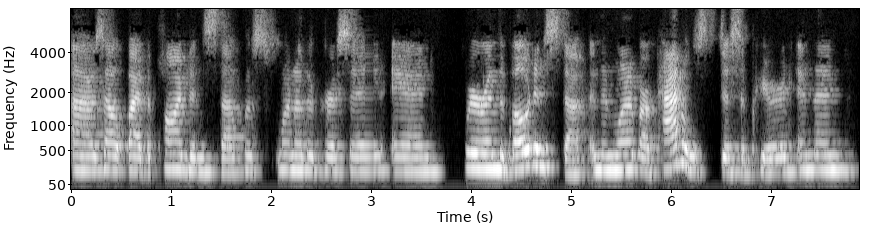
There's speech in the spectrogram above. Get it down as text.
I was out by the pond and stuff with one other person, and we were in the boat and stuff, and then one of our paddles disappeared, and then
